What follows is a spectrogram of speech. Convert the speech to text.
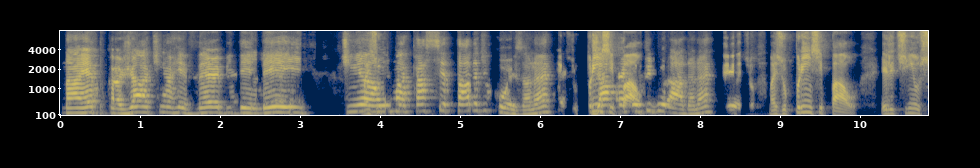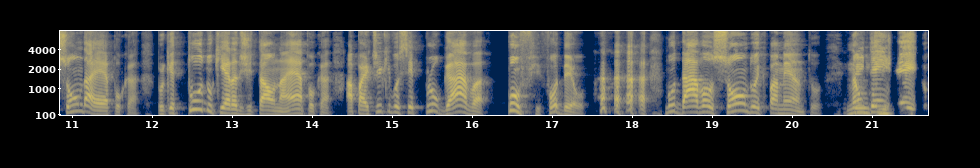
na época já tinha reverb, delay, tinha mas uma o... cacetada de coisa, né? Mas o principal, já configurada, né? Mas o principal, ele tinha o som da época, porque tudo que era digital na época, a partir que você plugava, puf, fodeu. Mudava o som do equipamento. Não Entendi. tem jeito,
